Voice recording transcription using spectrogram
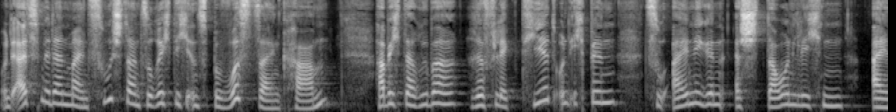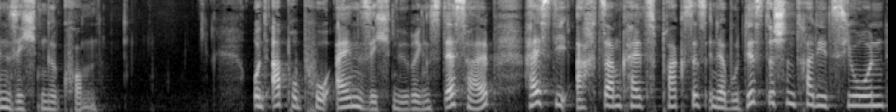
Und als mir dann mein Zustand so richtig ins Bewusstsein kam, habe ich darüber reflektiert und ich bin zu einigen erstaunlichen Einsichten gekommen. Und apropos Einsichten übrigens, deshalb heißt die Achtsamkeitspraxis in der buddhistischen Tradition,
